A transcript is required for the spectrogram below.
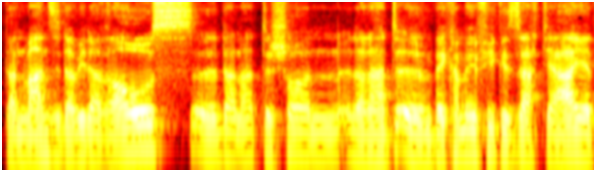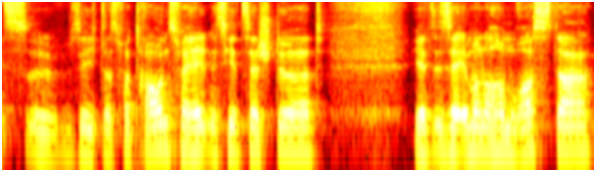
Dann waren sie da wieder raus. Äh, dann hatte schon, dann hat äh, Baker Mayfield gesagt, ja, jetzt sehe ich das Vertrauensverhältnis hier zerstört. Jetzt ist er immer noch im Roster.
